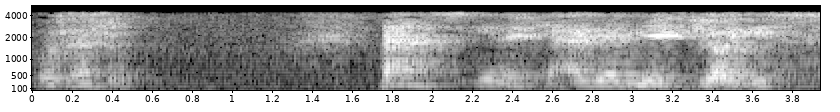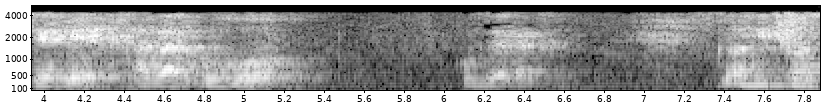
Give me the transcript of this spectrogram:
روشن شد. بحث اینه که اگر یک جایی سره خبر او خوب دقت گاهی چون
